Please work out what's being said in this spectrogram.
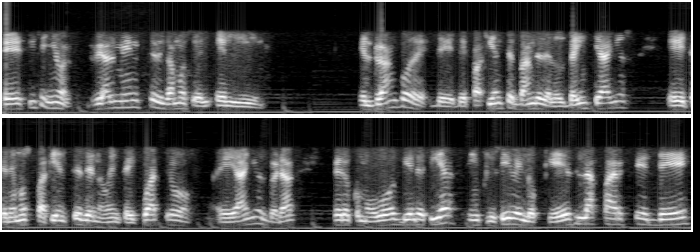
Eh, sí, señor. Realmente, digamos, el, el, rango de, de, pacientes van desde los 20 años eh, tenemos pacientes de 94 eh, años, ¿verdad? Pero como vos bien decías, inclusive lo que es la parte de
